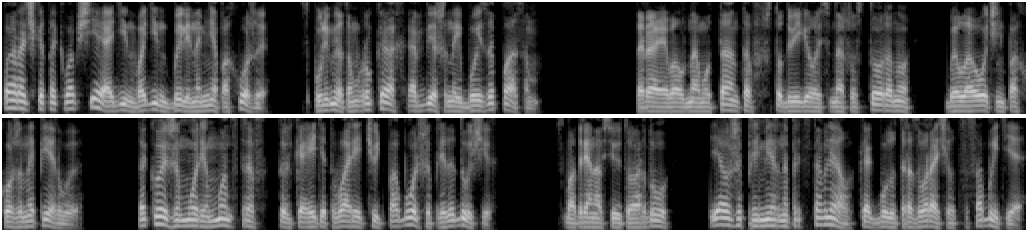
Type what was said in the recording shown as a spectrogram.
Парочка так вообще один в один были на меня похожи, с пулеметом в руках, обвешанный боезапасом. Вторая волна мутантов, что двигалась в нашу сторону, была очень похожа на первую. Такое же море монстров, только эти твари чуть побольше предыдущих. Смотря на всю эту орду, я уже примерно представлял, как будут разворачиваться события.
